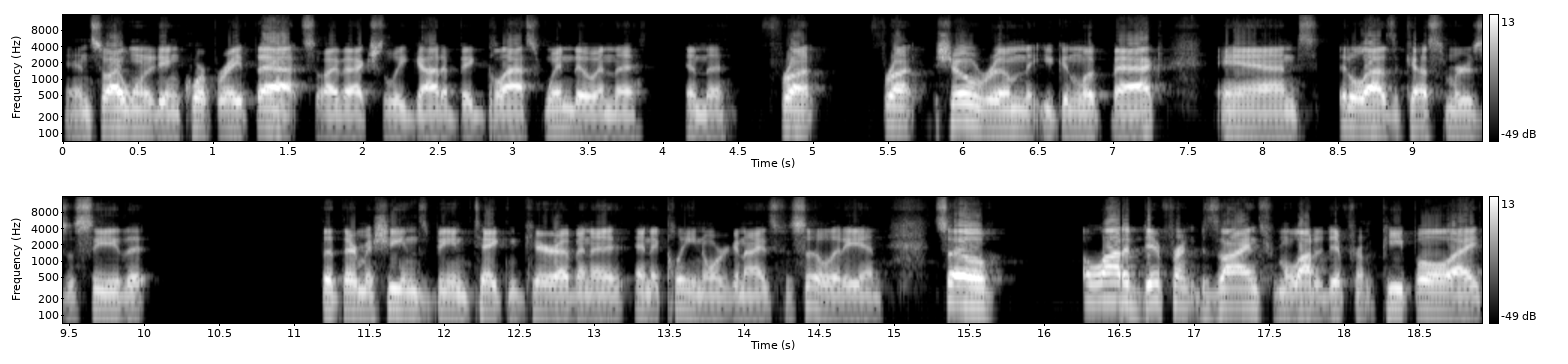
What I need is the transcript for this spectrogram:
And so i wanted to incorporate that. So i've actually got a big glass window in the in the front front showroom that you can look back and it allows the customers to see that that their machine's being taken care of in a in a clean organized facility. And so a lot of different designs from a lot of different people i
